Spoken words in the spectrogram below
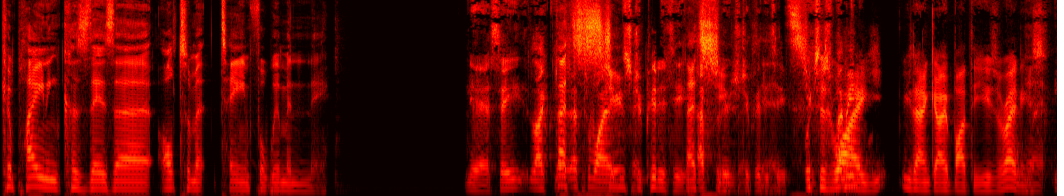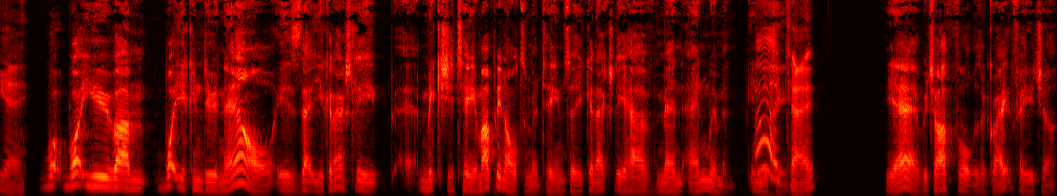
complaining because there's a ultimate team for women in there. Yeah, see, like That's that's, why stupid. stupidity, That's absolute stupid. stupidity. Yeah, it's which is I why mean- you, you don't go by the user ratings. Yeah, yeah. what what you um what you can do now is that you can actually uh, mix your team up in Ultimate Team, so you can actually have men and women in your Oh, team. okay. Yeah, which I thought was a great feature,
